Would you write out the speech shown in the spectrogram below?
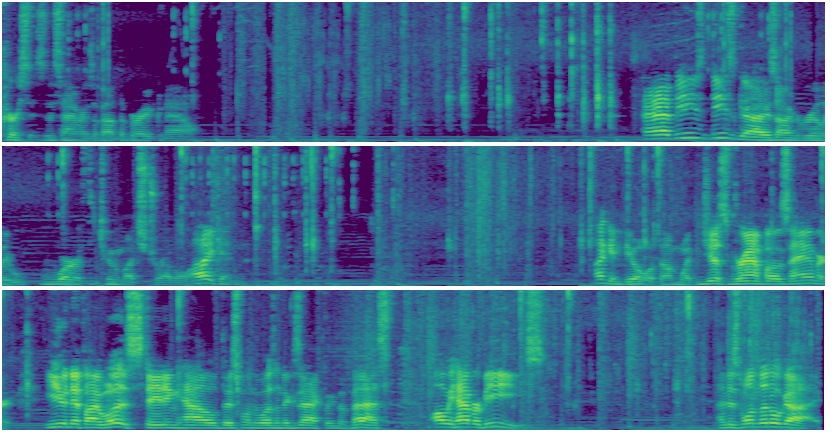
Curses, this hammer is about to break now. Uh, these these guys aren't really worth too much trouble. I can I can deal with them with just Grandpa's hammer. Even if I was stating how this one wasn't exactly the best, all we have are bees. And there's one little guy.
